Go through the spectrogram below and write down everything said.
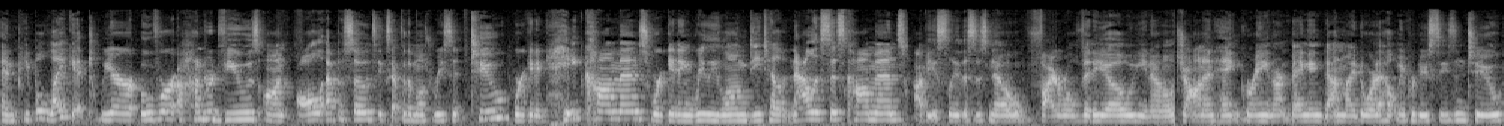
And people like it. We are over 100 views on all episodes except for the most recent two. We're getting hate comments, we're getting really long detailed analysis comments. Obviously, this is no viral video, you know, John and Hank Green aren't banging down my door to help me produce season two,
